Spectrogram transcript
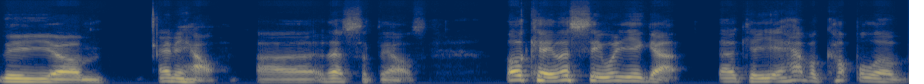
the um, anyhow uh, that's something else Okay, let's see. What do you got? Okay, you have a couple of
